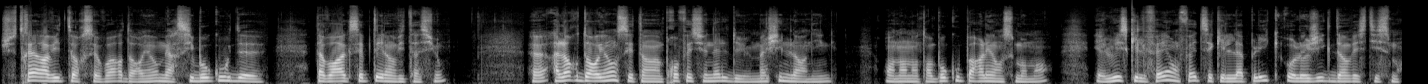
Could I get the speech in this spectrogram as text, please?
Je suis très ravi de te recevoir Dorian. Merci beaucoup d'avoir accepté l'invitation. Euh, alors Dorian, c'est un professionnel du machine learning. On en entend beaucoup parler en ce moment. Et lui, ce qu'il fait, en fait, c'est qu'il l'applique aux logiques d'investissement.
